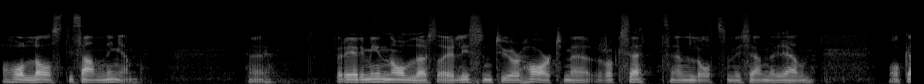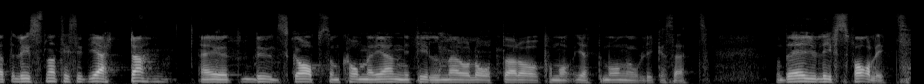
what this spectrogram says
och hålla oss till sanningen. Eh, för er i min ålder så är Listen to your heart med Roxette en låt som vi känner igen. Och att lyssna till sitt hjärta är ju ett budskap som kommer igen i filmer och låtar och på jättemånga olika sätt. Och det är ju livsfarligt.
